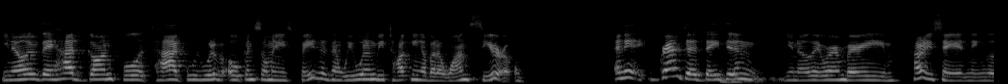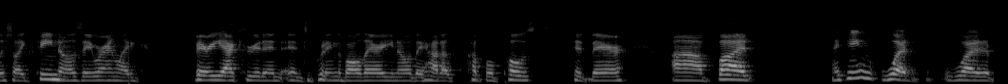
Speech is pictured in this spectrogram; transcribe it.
You know, if they had gone full attack, we would have opened so many spaces and we wouldn't be talking about a 1 0. And it, granted, they mm-hmm. didn't, you know, they weren't very, how do you say it in English? Like finos. They weren't like very accurate in, into putting the ball there. You know, they had a couple posts hit there. Uh, but I think what what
